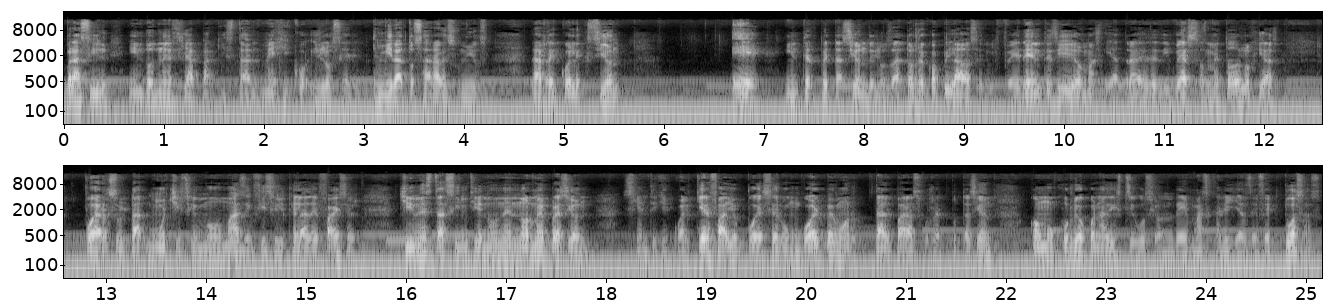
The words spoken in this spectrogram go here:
Brasil, Indonesia, Pakistán, México y los Emiratos Árabes Unidos. La recolección e interpretación de los datos recopilados en diferentes idiomas y a través de diversas metodologías puede resultar muchísimo más difícil que la de Pfizer. China está sintiendo una enorme presión, siente que cualquier fallo puede ser un golpe mortal para su reputación, como ocurrió con la distribución de mascarillas defectuosas,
